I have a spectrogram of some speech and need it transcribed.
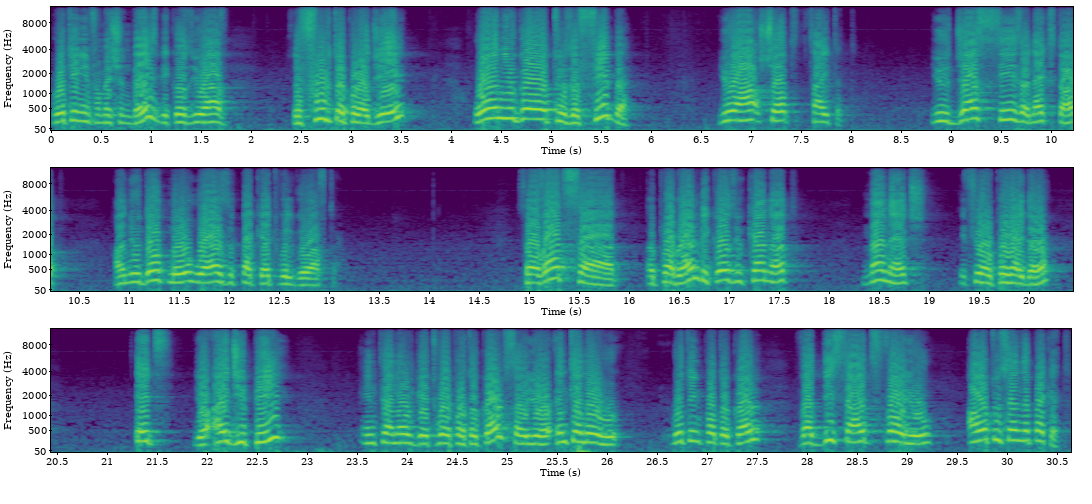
routing information base, because you have the full topology, when you go to the FIB, you are short-sighted. You just see the next stop and you don't know where the packet will go after. So that's uh, a problem because you cannot manage, if you're a provider, it's your IGP, internal gateway protocol, so your internal routing protocol that decides for you how to send the packet.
